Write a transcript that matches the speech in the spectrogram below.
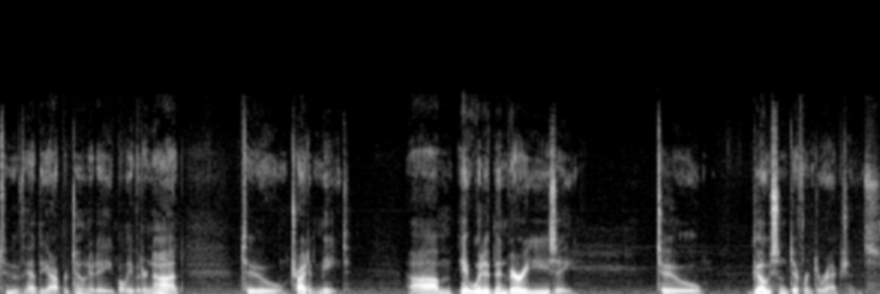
to have had the opportunity, believe it or not, to try to meet. Um, it would have been very easy to go some different directions.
